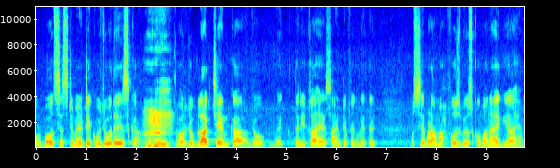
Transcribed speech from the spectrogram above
और बहुत सिस्टमेटिक वजूद है इसका। और जो ब्लॉक चेन का जो एक तरीक़ा है, साइंटिफिक मेथड, उससे बड़ा महफूज भी उसको बनाया गया है।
